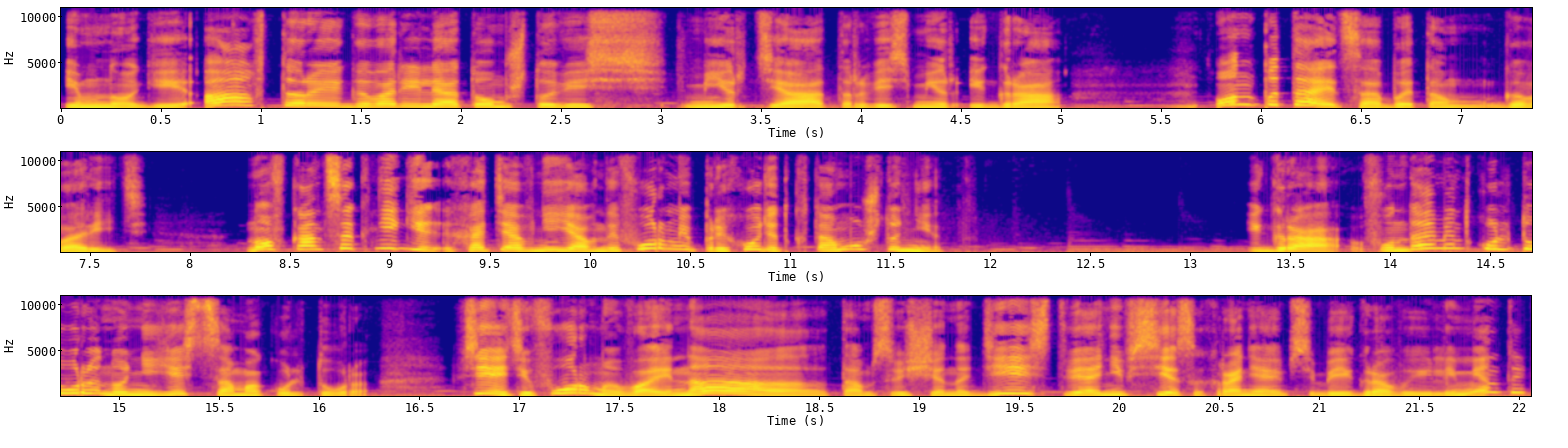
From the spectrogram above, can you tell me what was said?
и многие авторы говорили о том, что весь мир театр, весь мир игра – он пытается об этом говорить, но в конце книги, хотя в неявной форме, приходит к тому, что нет. Игра – фундамент культуры, но не есть сама культура. Все эти формы, война, там священнодействие, они все сохраняют в себе игровые элементы,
